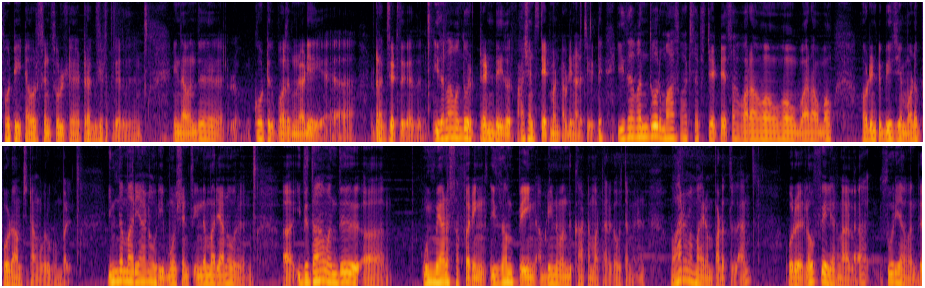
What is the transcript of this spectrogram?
ஃபோர்ட்டி எயிட் ஹவர்ஸ்ன்னு சொல்லிட்டு ட்ரக்ஸ் எடுத்துக்கிறது. இந்த வந்து கோர்ட்டுக்கு போகிறதுக்கு முன்னாடி ட்ரக்ஸ் எடுத்துக்கிறது. இதெல்லாம் வந்து ஒரு ட்ரெண்டு இது ஒரு ஃபேஷன் ஸ்டேட்மெண்ட் அப்படின்னு நினச்சிக்கிட்டு இதை வந்து ஒரு மாஸ் வாட்ஸ்அப் ஸ்டேட்டஸாக வரவும் வரவும் அப்படின்ட்டு பிஜிஎம்மோட போட ஆரம்பிச்சிட்டாங்க ஒரு கும்பல். இந்த மாதிரியான ஒரு இமோஷன்ஸ் இந்த மாதிரியான ஒரு இதுதான் வந்து உண்மையான சஃபரிங் இதுதான் பெயின் அப்படின்னு வந்து காட்ட மாட்டார் கௌதம் மேனன். வாரணமாயிரம் படத்தில் ஒரு லவ் ஃபெயிலியர்னால சூர்யா வந்து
